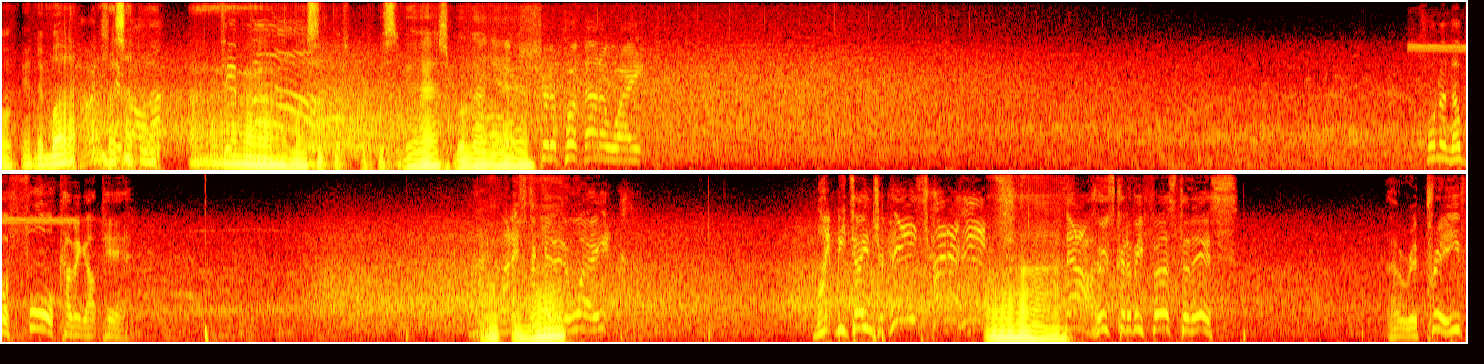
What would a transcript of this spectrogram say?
Oke, Dybala tambah satu. Ah, masih tertepis guys bolanya. Should have put that away. Corner number four coming up here. Okay, managed to get it away. Might be danger. He's had a hit! Ah, Now, who's going to be first to this? A reprieve,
